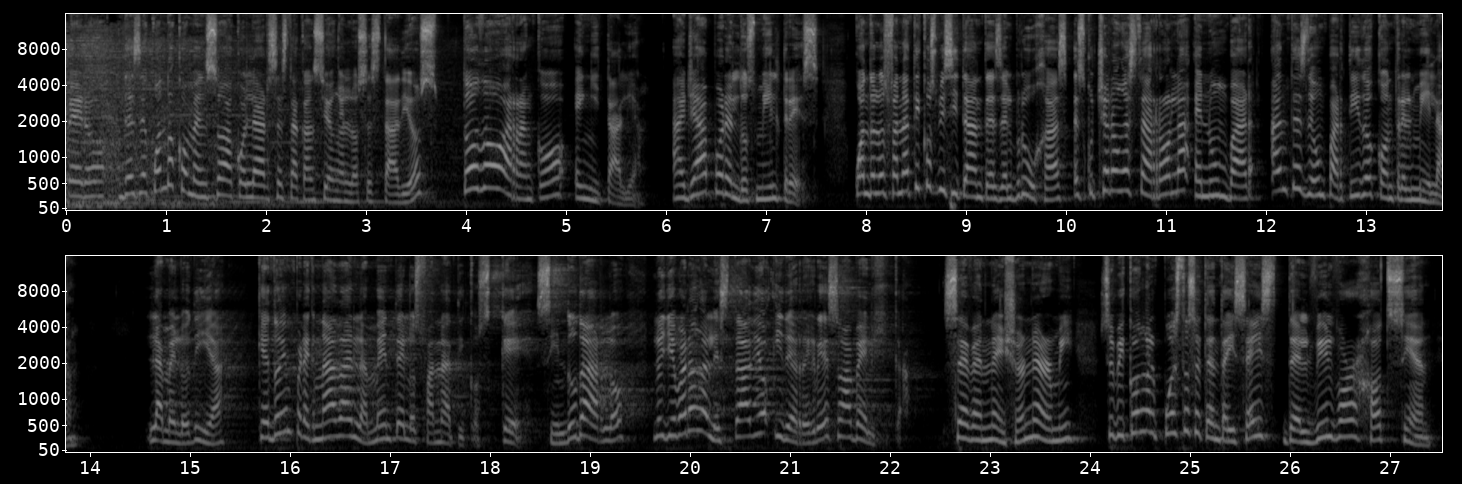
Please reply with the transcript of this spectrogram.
Pero, ¿desde cuándo comenzó a colarse esta canción en los estadios? Todo arrancó en Italia, allá por el 2003, cuando los fanáticos visitantes del Brujas escucharon esta rola en un bar antes de un partido contra el Milan. La melodía quedó impregnada en la mente de los fanáticos, que, sin dudarlo, lo llevaron al estadio y de regreso a Bélgica. Seven Nation Army se ubicó en el puesto 76 del Billboard Hot 100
